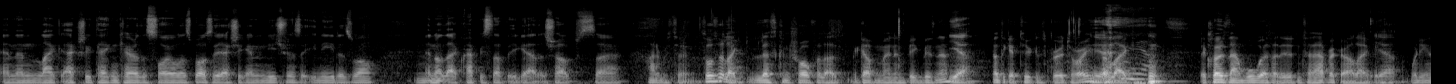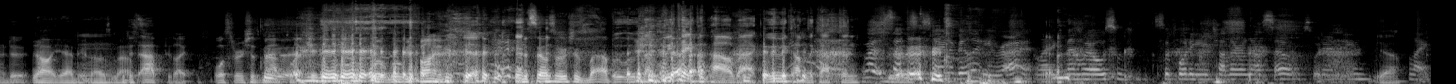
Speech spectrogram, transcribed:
and then like actually taking care of the soil as well, so you're actually getting the nutrients that you need as well, and not that crappy stuff that you get at the shops. So Hundred percent. It's also like less control for like, the government and big business. yeah, Not to get too conspiratory, Yeah. but like Yeah. they closed down Woolworths like they did in South Africa. Like, Yeah. what are you gonna do? Oh yeah, dude, that was Mm. With this app, like, or Sarusha's map, like, we'll, we'll be fine. yeah. Just sell Solutions map. we, we, no, we take the power back. We become the captain. Well, it's like sustainability, right? Like then we're also supporting each other and ourselves. We don't need Yeah, like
